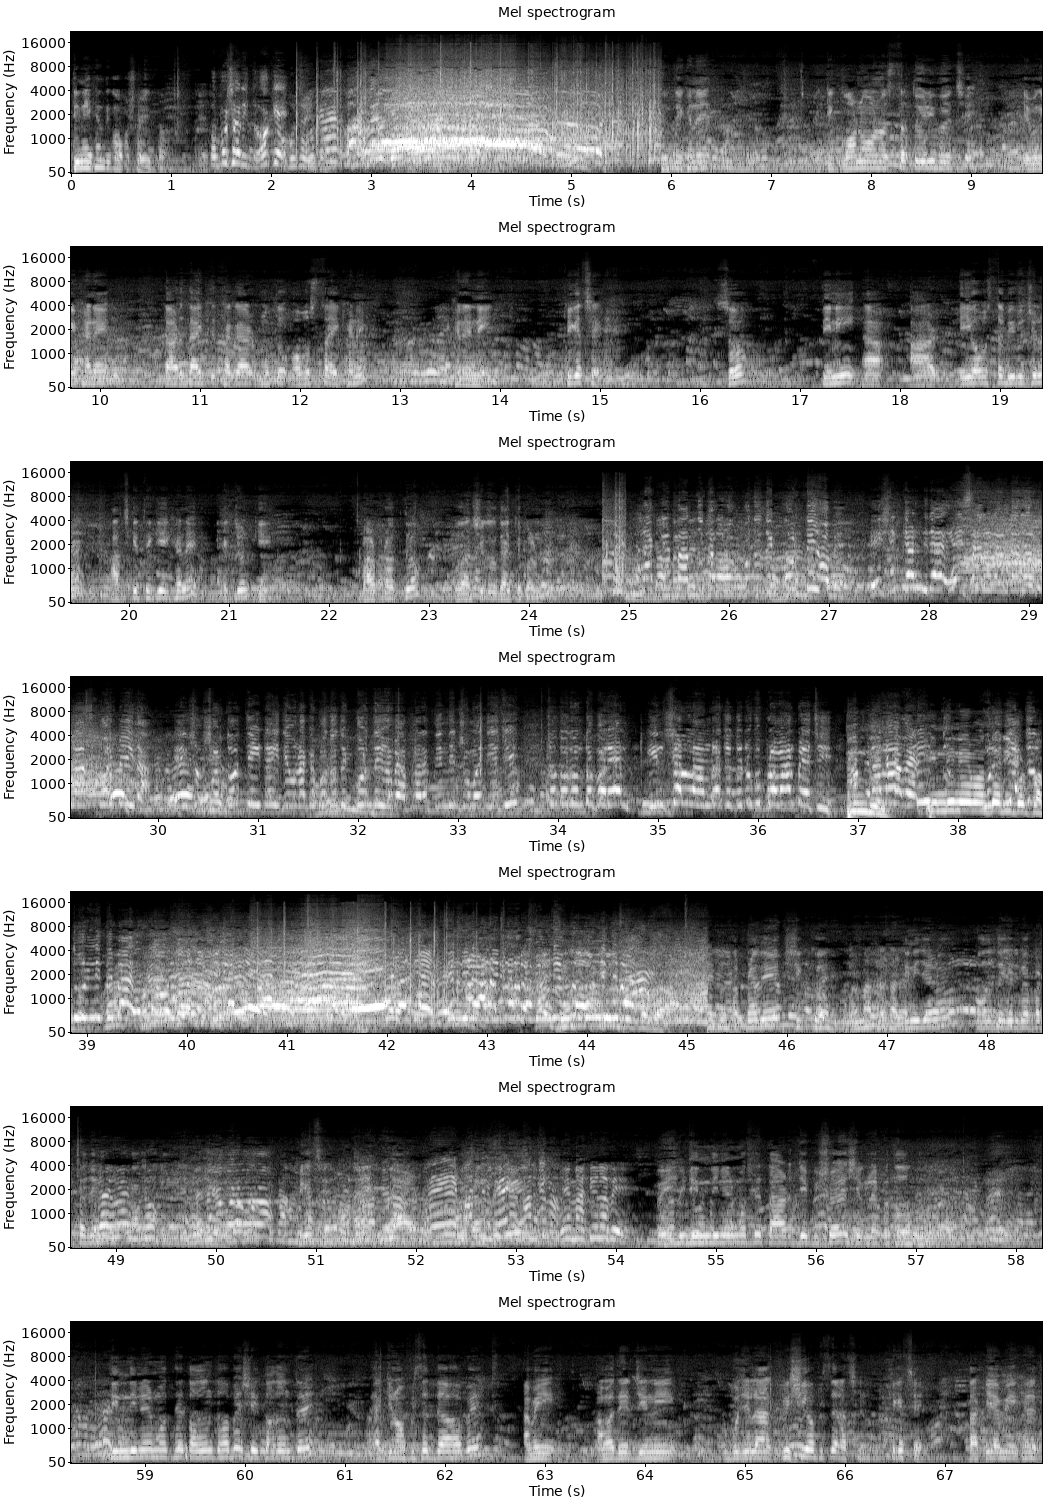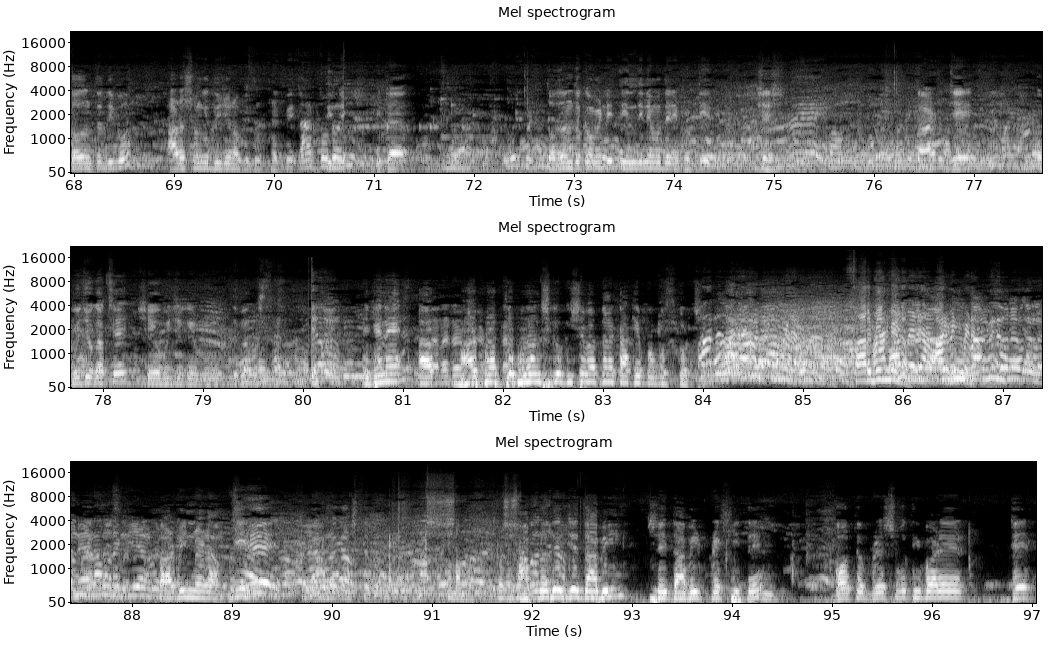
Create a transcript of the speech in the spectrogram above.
তিনি এখান থেকে অপসারিত। অপসারিত ওকে কিন্তু এখানে একটি গণ অনাস্থা তৈরি হয়েছে এবং এখানে তার দায়িত্বে থাকার মতো অবস্থা এখানে এখানে নেই। ঠিক আছে? সো তিনি আর এই অবস্থা বিবেচনায় আজকে থেকে এখানে একজন কি? ভারপ্রাপ্ত প্রধান শিক্ষক দায়িত্ব পালন করবে করতেই হবে। এই শিক্ষার্থীরা এই করবেই না। এই শর্ত হচ্ছে এইটাই যে ওনাকে পদত্যাগ করতেই হবে। আপনারা তিন দিন সময় দিয়েছি। তো তদন্ত করেন। ইনশাল্লাহ আমরা যতটুকু প্রমাণ পেয়েছি তিন দিনের মধ্যে রিপোর্ট পাবো দুর্নীতিবাজ। তিন দিনের মধ্যে আপনারা পাবেন, উনি দুর্নীতিবাজ। আপনাদের শিক্ষক তিনি যেন পদত্যাগের ব্যাপারটা যেন ঠিক আছে ওই তিন দিনের মধ্যে তার যে বিষয়ে সেগুলো একটা তদন্ত হবে তিন দিনের মধ্যে তদন্ত হবে সেই তদন্তে একজন অফিসার দেওয়া হবে আমি আমাদের যিনি উপজেলা কৃষি অফিসার আছেন ঠিক আছে? তাকে আমি এখানে তদন্ত দিব আরও সঙ্গে দুজন অফিসার থাকবে। এটা তদন্ত কমিটি তিন দিনের মধ্যে রিপোর্ট দিয়ে দিবে। শেষ। তার যে অভিযোগ আছে সেই অভিযোগের বিরুদ্ধে ব্যবস্থা এখানে ভারপ্রাপ্ত প্রধান শিক্ষক হিসেবে আপনারা কাকে প্রপোজ করছেন? পারবিন ম্যাডাম। আসতে বলুন। আপনাদের যে দাবি সেই দাবির প্রেক্ষিতে গত বৃহস্পতিবারের ডেট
